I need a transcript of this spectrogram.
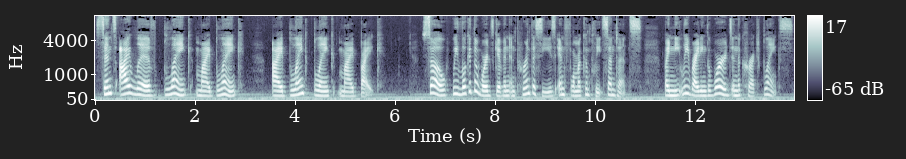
Since I live blank my blank, I blank blank my bike. So, we look at the words given in parentheses and form a complete sentence by neatly writing the words in the correct blanks.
